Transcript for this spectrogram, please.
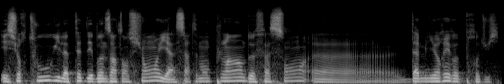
Et surtout il a peut-être des bonnes intentions. Il y a certainement plein de façons euh, d'améliorer votre produit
